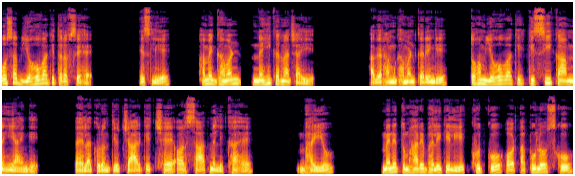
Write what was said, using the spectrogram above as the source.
वो सब यहोवा की तरफ़ से है। इसलिए हमें घमंड नहीं करना चाहिए। अगर हम घमंड करेंगे तो हम यहोवा के किसी काम नहीं आएँगे। पहला कुरंतियो चार के छह और सात में लिखा है, भाइयों, मैंने तुम्हारे भले के लिए खुद को और अपुलोस को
